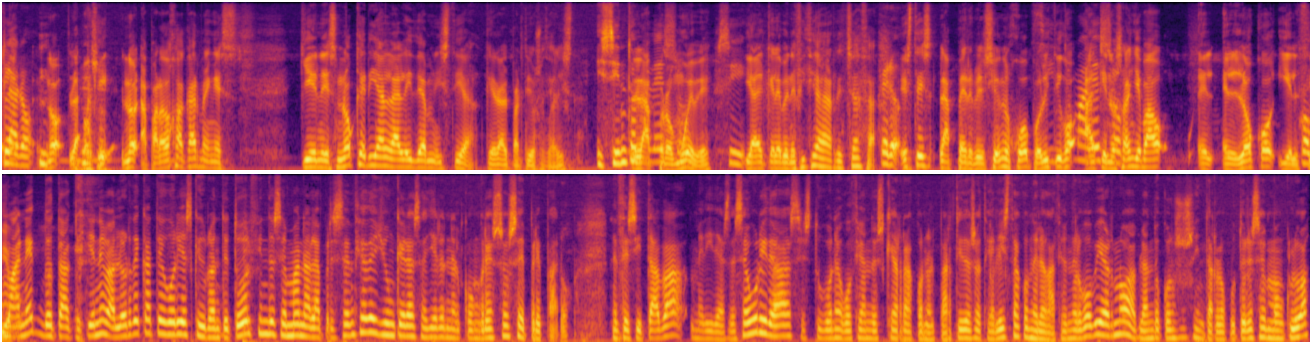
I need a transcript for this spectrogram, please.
Claro. No, la, aquí, no, la paradoja, Carmen, es quienes no querían la ley de amnistía, que era el Partido Socialista, y la eso, promueve sí. y al que le beneficia la rechaza. Pero- Esta es la perversión del juego político al que nos han llevado el, el loco y el Como ciego. anécdota que tiene valor de categoría es que durante todo el fin de semana la presencia de Junqueras ayer en el Congreso se preparó. Necesitaba medidas de seguridad, se estuvo negociando Esquerra con el Partido Socialista, con delegación del Gobierno, hablando con sus interlocutores en Moncloa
